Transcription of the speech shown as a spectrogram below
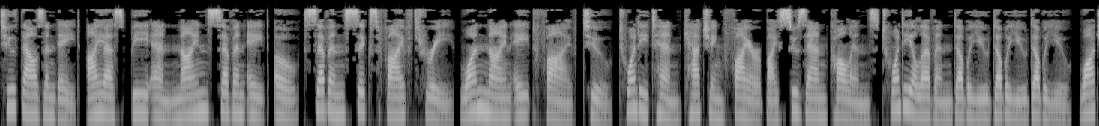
2008, ISBN 978-0-7653-1985-2 2010 Catching Fire by Suzanne Collins 2011 WWW, Watch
